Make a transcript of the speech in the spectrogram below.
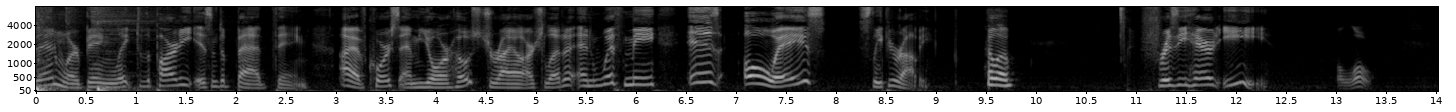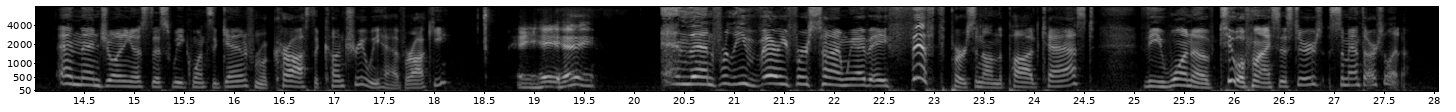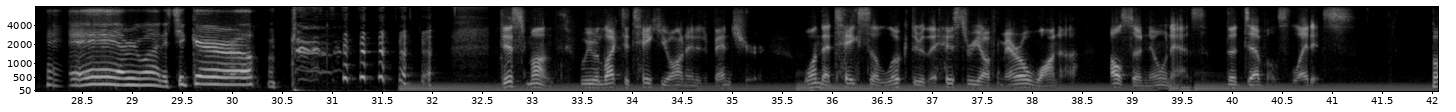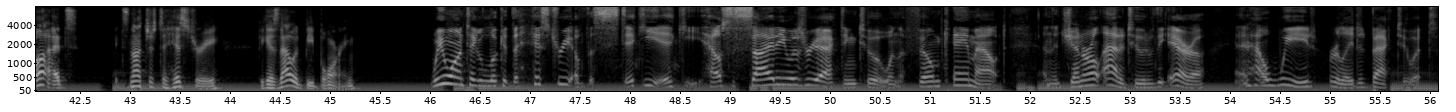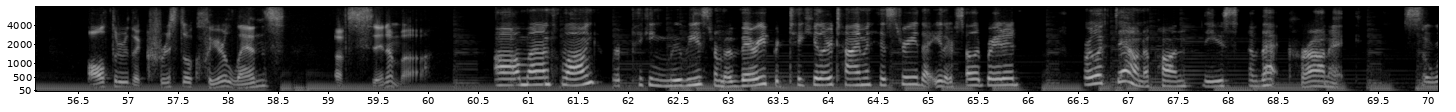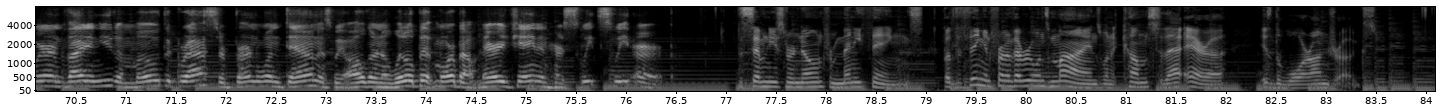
last in where being late to the party isn't a bad thing. I, of course, am your host, Jeriah Archuleta, and with me is always Sleepy Robbie. Hello. Frizzy haired E. Hello. And then joining us this week once again from across the country, we have Rocky. Hey, hey, hey. And then for the very first time, we have a fifth person on the podcast, the one of two of my sisters, Samantha Archuleta. Hey everyone, it's your girl. This month, we would like to take you on an adventure, one that takes a look through the history of marijuana, also known as the devil's lettuce. But it's not just a history, because that would be boring. We want to take a look at the history of the sticky icky, how society was reacting to it when the film came out, and the general attitude of the era, and how weed related back to it. All through the crystal clear lens of cinema. All month long, we're picking movies from a very particular time in history that either celebrated or looked down upon the use of that chronic. So we're inviting you to mow the grass or burn one down as we all learn a little bit more about Mary Jane and her sweet, sweet herb. The 70s were known for many things, but the thing in front of everyone's minds when it comes to that era is the war on drugs.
